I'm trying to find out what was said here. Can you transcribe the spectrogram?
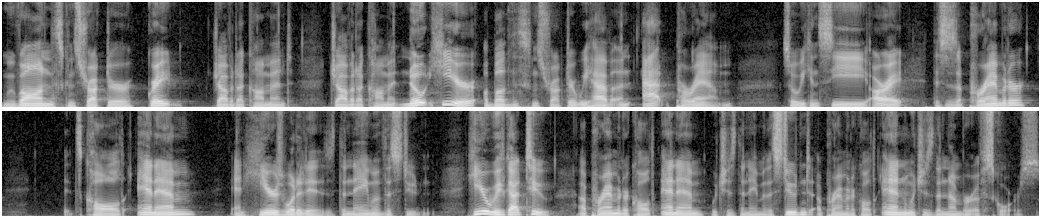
Move on, this constructor, great, JavaDoc comment, java.comment. Note here above this constructor, we have an at param. So we can see, all right, this is a parameter. It's called nm, and here's what it is, the name of the student. Here we've got two, a parameter called nm, which is the name of the student, a parameter called n, which is the number of scores.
